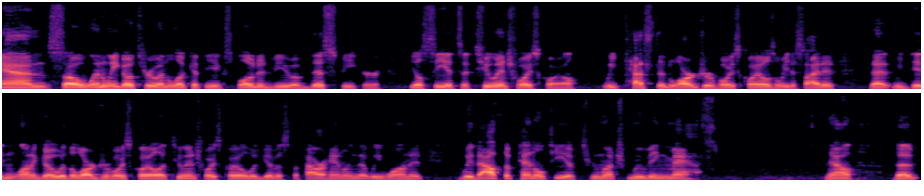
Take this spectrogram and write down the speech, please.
And so when we go through and look at the exploded view of this speaker, you'll see it's a two inch voice coil. We tested larger voice coils and we decided that we didn't want to go with a larger voice coil. A two inch voice coil would give us the power handling that we wanted without the penalty of too much moving mass. Now, the,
